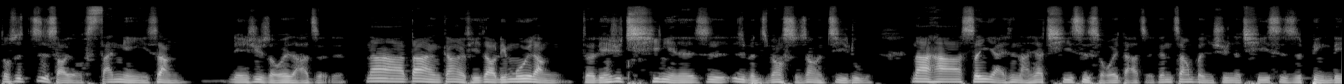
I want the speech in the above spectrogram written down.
都是至少有三年以上连续守卫打者的。那当然，刚有提到铃木一朗的连续七年的是日本职棒史上的记录。那他生涯也是拿下七次首位打者，跟张本勋的七次是并列。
